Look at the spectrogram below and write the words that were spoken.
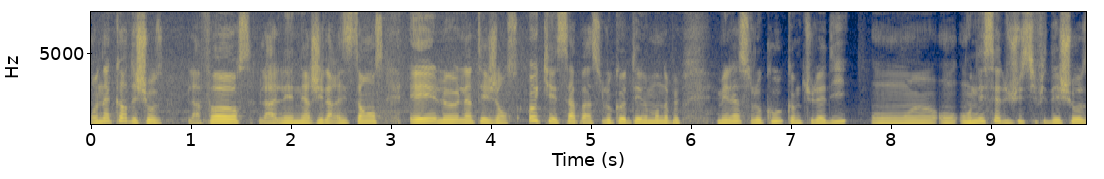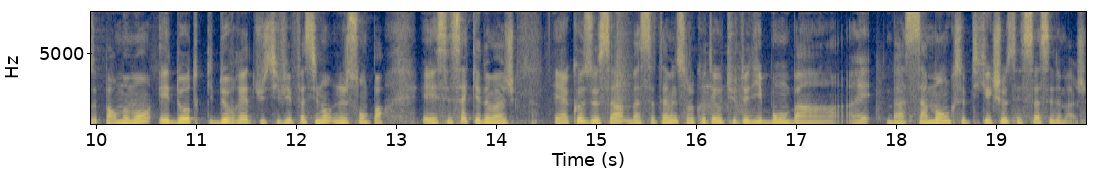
On accorde des choses. La force, l'énergie, la résistance et l'intelligence. Ok, ça passe. Le côté, le monde un peu. Mais là, sur le coup, comme tu l'as dit, on, euh, on- on essaie de justifier des choses par moment et d'autres qui devraient être justifiées facilement ne le sont pas. Et c'est ça qui est dommage. Et à cause de ça, bah, ça t'amène sur le côté où tu te dis, bon, ben, eh, bah, ça manque ce petit quelque chose et ça, c'est dommage.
